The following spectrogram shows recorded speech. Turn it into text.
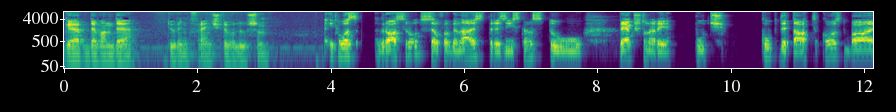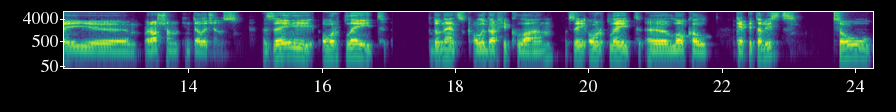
guerre de Vendée during French Revolution. It was grassroots, self-organized resistance to reactionary putsch, coup d'état caused by uh, Russian intelligence. They overplayed Donetsk oligarchic clan. They overplayed uh, local capitalists. So,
